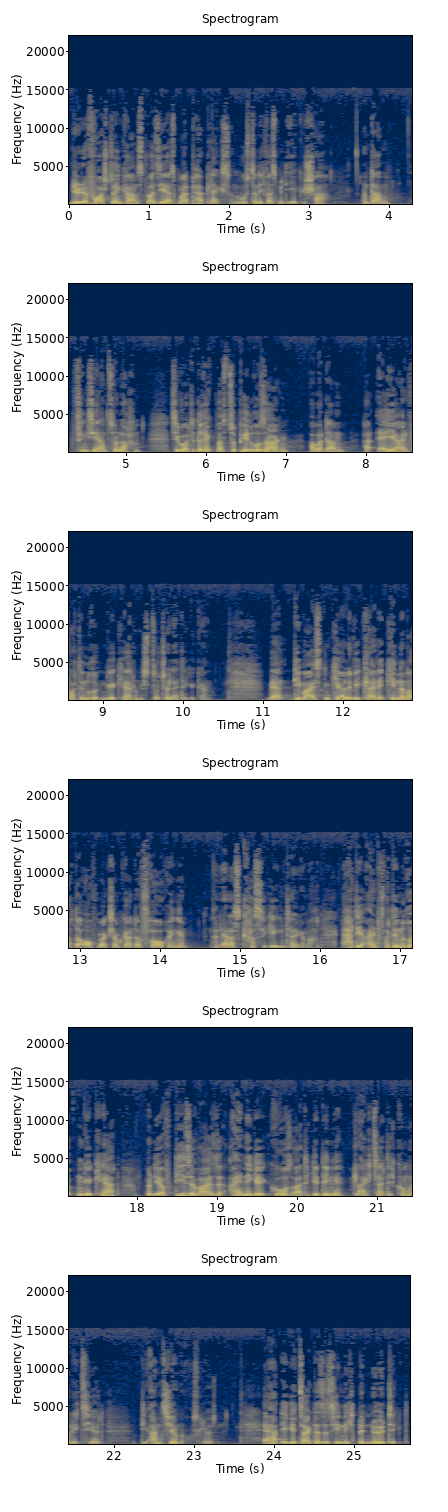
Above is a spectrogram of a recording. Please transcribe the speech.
Wie du dir vorstellen kannst, war sie erstmal perplex und wusste nicht, was mit ihr geschah. Und dann fing sie an zu lachen. Sie wollte direkt was zu Pedro sagen, aber dann hat er ihr einfach den Rücken gekehrt und ist zur Toilette gegangen. Während die meisten Kerle wie kleine Kinder nach der Aufmerksamkeit der Frau ringen, hat er das krasse Gegenteil gemacht. Er hat ihr einfach den Rücken gekehrt und ihr auf diese Weise einige großartige Dinge gleichzeitig kommuniziert, die Anziehung auslösen. Er hat ihr gezeigt, dass es sie nicht benötigt.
